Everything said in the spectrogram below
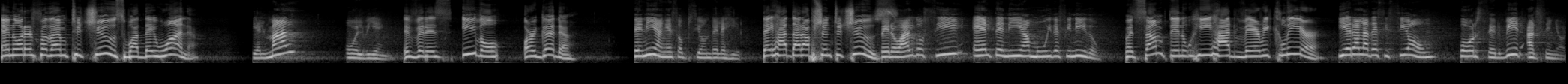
in order for them to choose what they want, si el mal o el bien. if it is evil or good. Tenían esa opción de elegir. They had that option to choose. Pero algo sí él tenía muy definido but something he had very clear y era la decisión por servir al Señor.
